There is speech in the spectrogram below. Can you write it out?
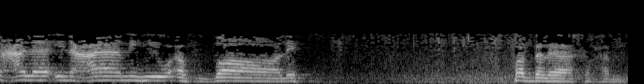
على إنعامه وأفضاله. تفضل يا أخي محمد.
